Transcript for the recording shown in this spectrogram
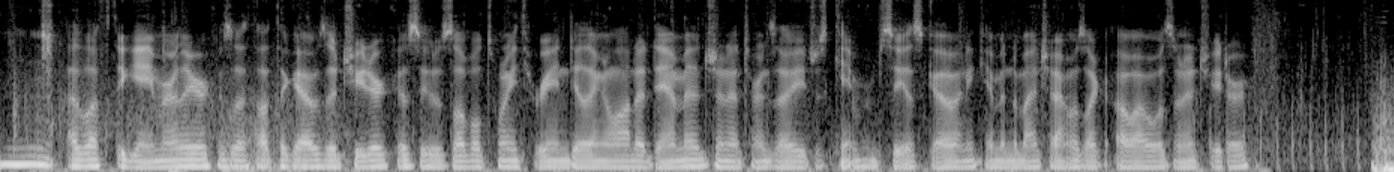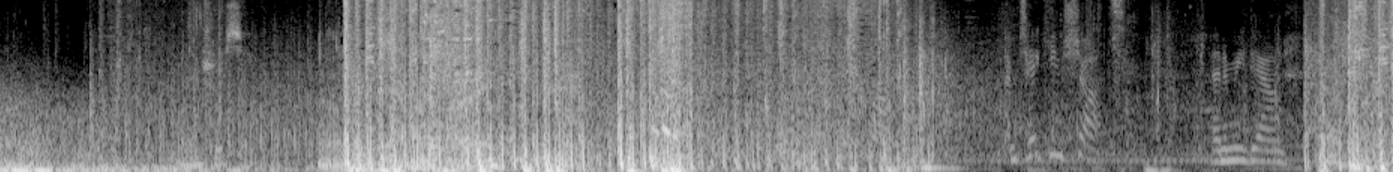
Mm, I left the game earlier because I thought the guy was a cheater because he was level 23 and dealing a lot of damage, and it turns out he just came from CS:GO and he came into my chat and was like, "Oh, I wasn't a cheater." Interesting. I was I'm. I'm taking shots. Enemy down. Focus.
